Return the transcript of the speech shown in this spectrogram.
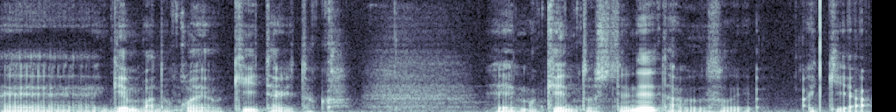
えー、現場の声を聞いたりとか、えーまあ、県としてね多分そういう空き家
